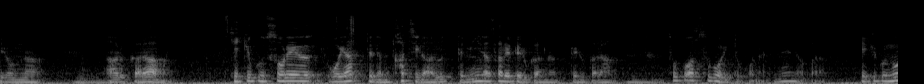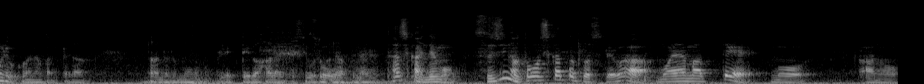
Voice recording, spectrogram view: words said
いろんなあるから結局それをやってでも価値があるって見出されてるからなってるからそこはすごいとこなんよねだから。結局能力がなかったら単なるもうレッテル払えて仕事がなくなる。確かにでも筋の通し方としてはもう謝ってもうあの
